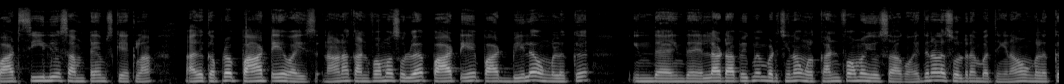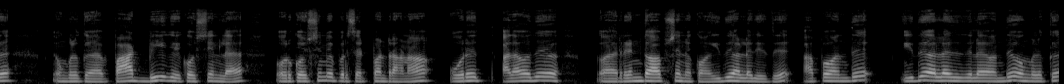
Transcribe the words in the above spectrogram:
பார்ட் சிலையும் சம்டைம்ஸ் கேட்கலாம். அதுக்கப்புறம் பார்ட் ஏ வைஸ் நானாக கன்ஃபார்மாக சொல்லுவேன் பார்ட் ஏ பார்ட் பியில் உங்களுக்கு இந்த இந்த எல்லா டாப்பிக்குமே படிச்சிங்கன்னா உங்களுக்கு கன்ஃபார்மாக யூஸ் ஆகும். எதனால் சொல்கிறேன் பார்த்தீங்கன்னா உங்களுக்கு உங்களுக்கு பார்ட் பி கொஸ்டினில் ஒரு கொஸ்டின் பேப்பர் செட் பண்ணுறாங்கன்னா ஒரு அதாவது ரெண்டு ஆப்ஷன் இருக்கும். இது அல்லது இது. அப்போ வந்து இது அல்லது இதில் வந்து உங்களுக்கு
